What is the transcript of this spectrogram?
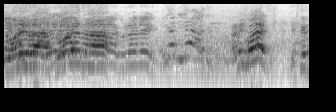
త్రోలేదురా త్రోలేదురా నితిన్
